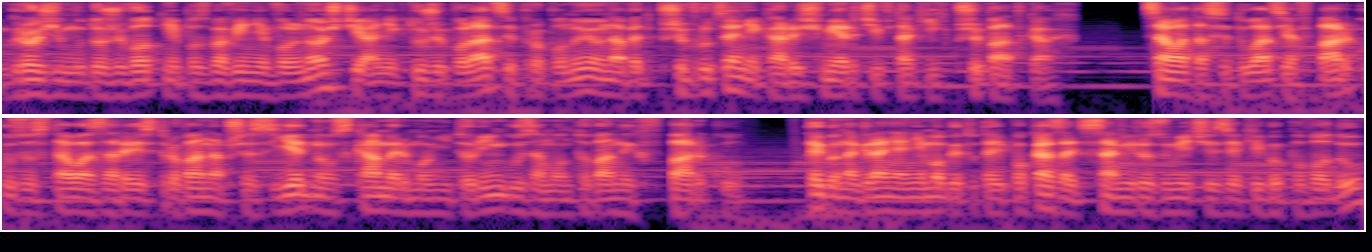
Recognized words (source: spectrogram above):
Grozi mu dożywotnie pozbawienie wolności, a niektórzy Polacy proponują nawet przywrócenie kary śmierci w takich przypadkach. Cała ta sytuacja w parku została zarejestrowana przez jedną z kamer monitoringu zamontowanych w parku. Tego nagrania nie mogę tutaj pokazać, sami rozumiecie z jakiego powodu.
